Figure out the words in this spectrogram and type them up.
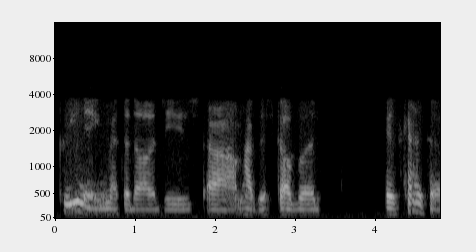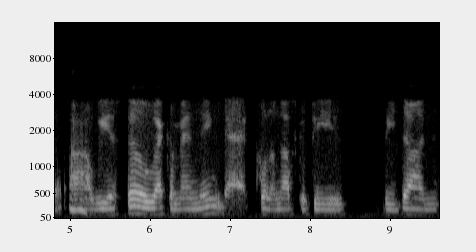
screening methodologies, um, have discovered his cancer. Mm-hmm. Uh, we are still recommending that colonoscopies be done,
